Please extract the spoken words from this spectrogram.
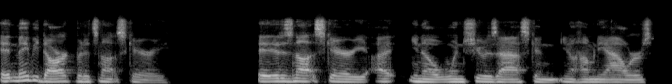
it may be dark but it's not scary. It is not scary. I you know when she was asking you know how many hours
